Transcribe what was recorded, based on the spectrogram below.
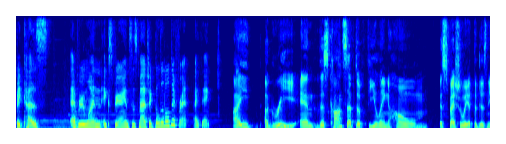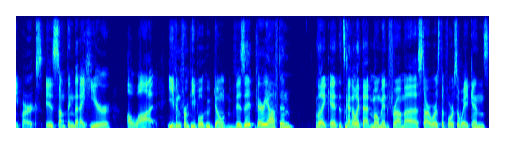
because everyone experiences magic a little different i think. I agree. And this concept of feeling home, especially at the Disney parks, is something that I hear a lot, even from people who don't visit very often. Like it, it's kind of like that moment from uh, Star Wars: The Force Awakens.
